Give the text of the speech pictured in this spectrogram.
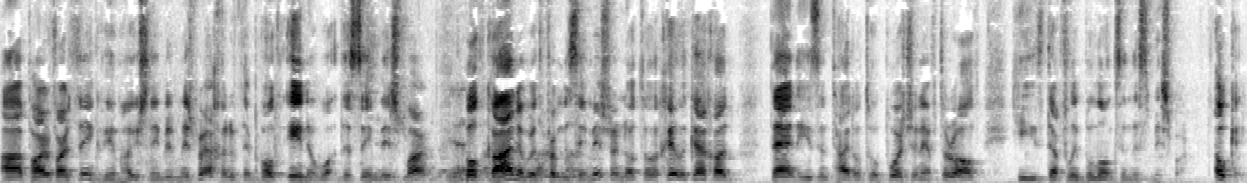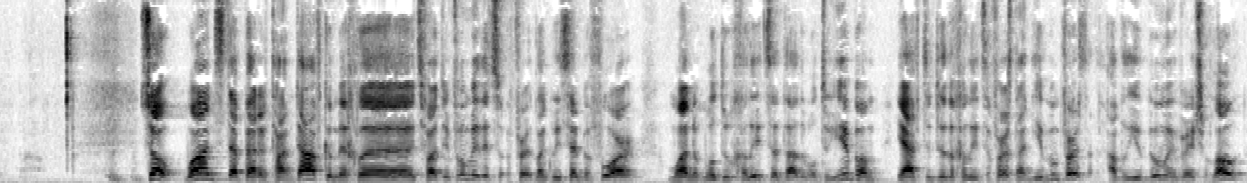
uh, part of our thing. If they're both in the same mishmar, both Kohanim from the same mishmar, then he's entitled to a portion. After all, he definitely belongs in this mishmar. Okay. So one step at a time. Dafka michla. It's for like we said before. One will do chalitza, the other will do yibum. You have to do the chalitza first, not yibum first. Abel yibum low,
